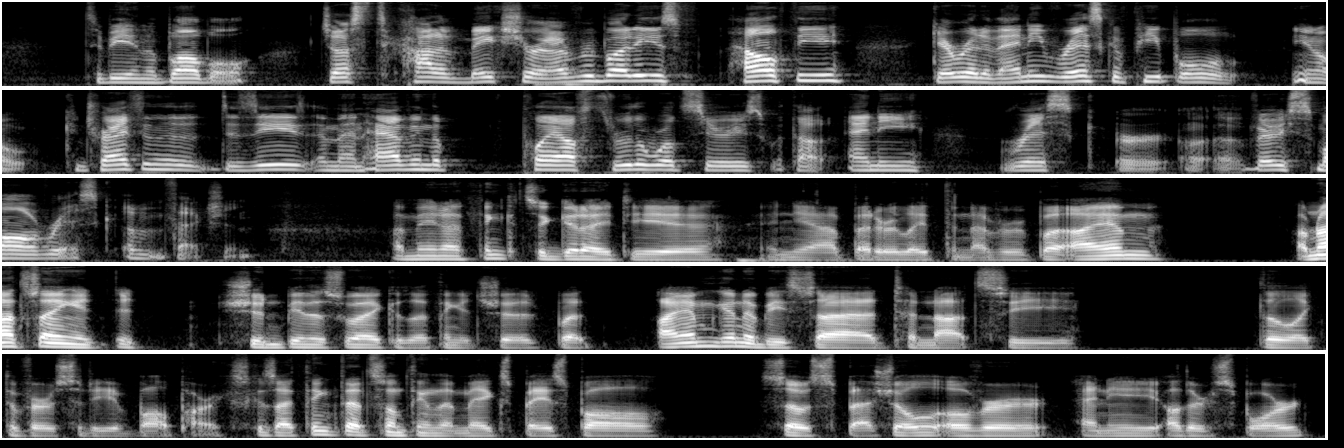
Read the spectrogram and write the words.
to be in a bubble, just to kind of make sure everybody's healthy, get rid of any risk of people, you know, contracting the disease, and then having the playoffs through the World Series without any risk or a a very small risk of infection. I mean, I think it's a good idea, and yeah, better late than never. But I am, I'm not saying it, it shouldn't be this way because I think it should, but I am gonna be sad to not see the like diversity of ballparks because I think that's something that makes baseball so special over any other sport.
